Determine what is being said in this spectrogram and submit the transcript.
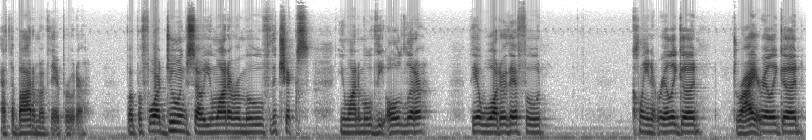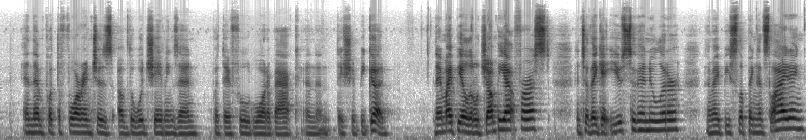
at the bottom of their brooder. But before doing so, you want to remove the chicks. You want to move the old litter, their water, their food, clean it really good, dry it really good, and then put the four inches of the wood shavings in, put their food, water back, and then they should be good. They might be a little jumpy at first until they get used to their new litter. They might be slipping and sliding.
